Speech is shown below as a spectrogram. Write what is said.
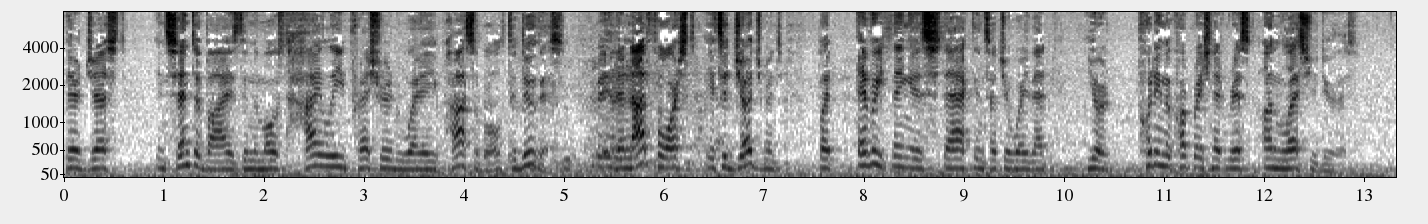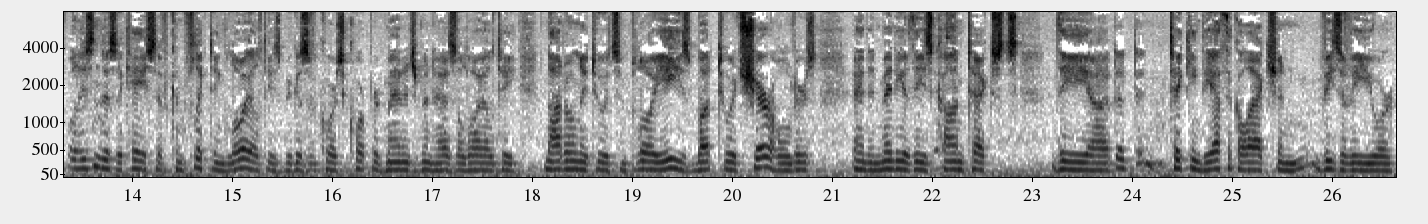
They're just incentivized in the most highly pressured way possible to do this. They're not forced, it's a judgment, but everything is stacked in such a way that you're putting the corporation at risk unless you do this. Well, isn't this a case of conflicting loyalties? Because, of course, corporate management has a loyalty not only to its employees but to its shareholders. And in many of these contexts, the uh, taking the ethical action vis-a-vis your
